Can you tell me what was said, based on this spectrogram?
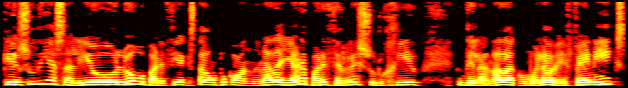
que en su día salió, luego parecía que estaba un poco abandonada y ahora parece resurgir de la nada como el ave fénix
